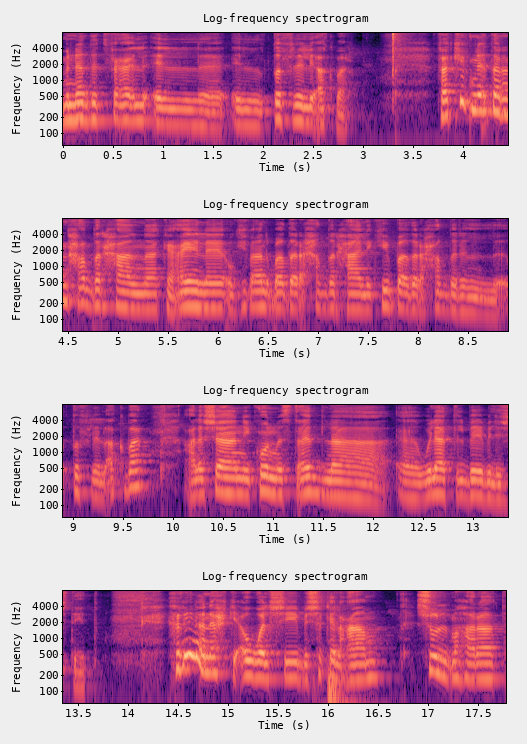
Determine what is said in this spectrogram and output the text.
من ردة فعل الطفل اللي أكبر. فكيف نقدر نحضر حالنا كعيلة؟ وكيف أنا بقدر أحضر حالي؟ كيف بقدر أحضر الطفل الأكبر؟ علشان يكون مستعد لولادة البيبي الجديد. خلينا نحكي أول شيء بشكل عام شو المهارات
